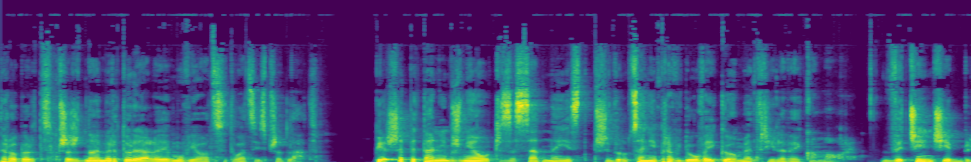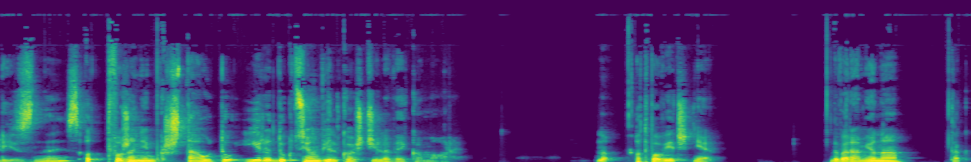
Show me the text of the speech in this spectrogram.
Robert przeszedł na emeryturę, ale mówię o sytuacji sprzed lat. Pierwsze pytanie brzmiało, czy zasadne jest przywrócenie prawidłowej geometrii lewej komory. Wycięcie blizny z odtworzeniem kształtu i redukcją wielkości lewej komory. No, odpowiedź nie. Dwa ramiona, tak?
